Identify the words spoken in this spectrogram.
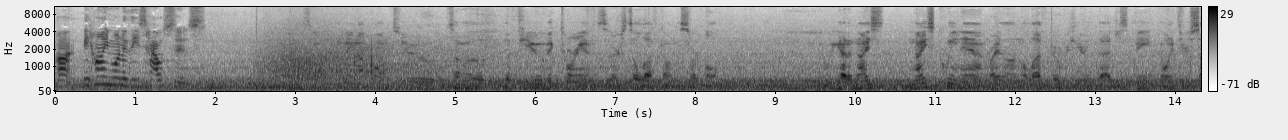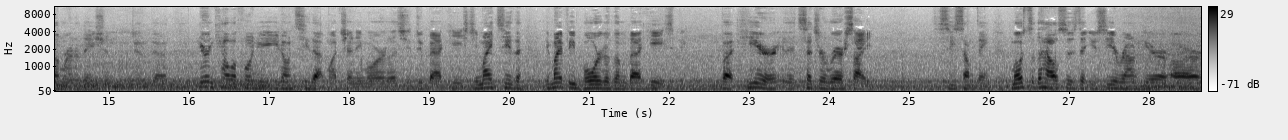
uh, behind one of these houses. So coming up onto some of the few Victorians that are still left on the circle. We got a nice nice Queen Anne right on the left over here that's being going through some renovation. And uh, here in California, you don't see that much anymore unless you do back east. You might see the you might be bored of them back east, but here it's such a rare sight to see something. Most of the houses that you see around here are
